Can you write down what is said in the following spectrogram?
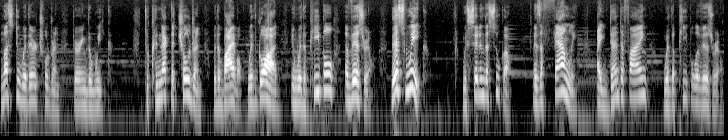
must do with their children during the week. To connect the children with the Bible, with God, and with the people of Israel. This week, we sit in the Sukkah as a family identifying with the people of Israel.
